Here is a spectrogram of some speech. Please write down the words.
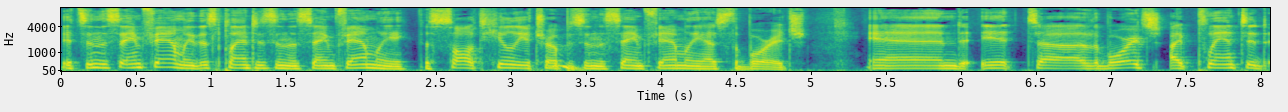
It's in the same family. This plant is in the same family. The salt heliotrope is in the same family as the borage, and it uh, the borage I planted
